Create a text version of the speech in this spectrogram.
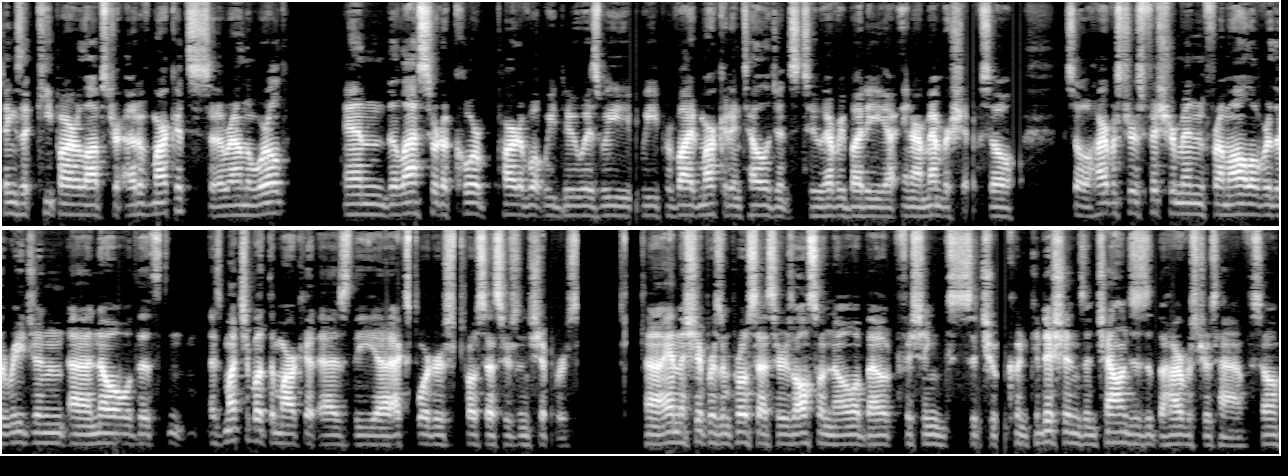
things that keep our lobster out of markets around the world. And the last sort of core part of what we do is we, we provide market intelligence to everybody uh, in our membership. So, so harvesters, fishermen from all over the region uh, know the, as much about the market as the uh, exporters, processors, and shippers. Uh, and the shippers and processors also know about fishing situ- conditions and challenges that the harvesters have. So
